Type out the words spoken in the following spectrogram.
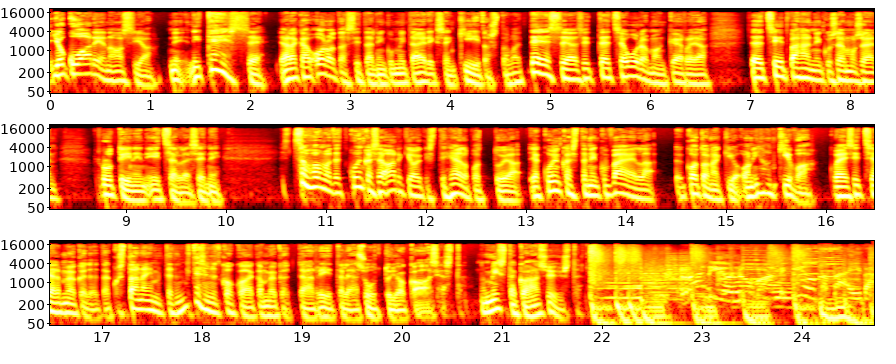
joku arjen asia, niin, niin tee se. Ja älkää odota sitä niin kuin mitä erikseen kiitosta, vaan tee se ja sitten teet se uudemman kerran ja teet siitä vähän niin kuin semmoisen rutiinin itsellesi, niin sitten sä huomaat, että kuinka se arki oikeasti helpottuu ja, ja kuinka sitä niin kuin väellä kotonakin on ihan kiva, kun ei sitten siellä mökötetä. Kun sitä aina ihmettelee, että miten se nyt koko aika mököttää, riitelee ja suuttuu joka asiasta. No mistäköhän syystä? Radio Novan iltapäivä.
